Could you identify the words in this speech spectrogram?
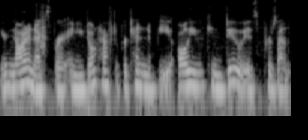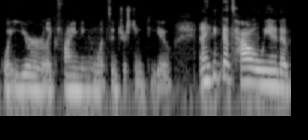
you're not an expert and you don't have to pretend to be. All you can do is present what you're like finding and what's interesting to you. And I think that's how we ended up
